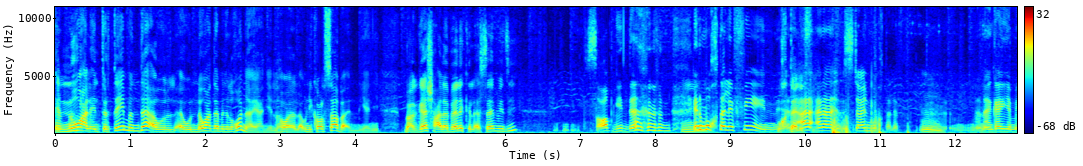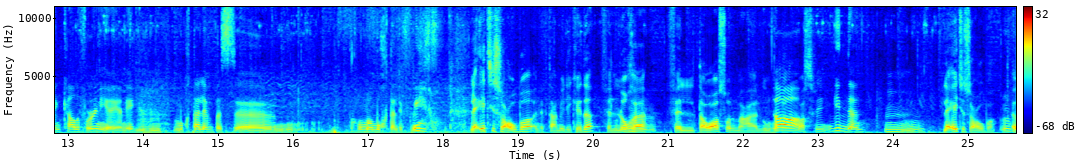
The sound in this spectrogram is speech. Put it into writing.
النوع ال entertainment ده أو أو النوع ده من الغنى يعني اللي هو أو نيكول سابا يعني ما جاش على بالك الأسامي دي؟ صعب جدا. يعني مختلفين مختلفين. أنا أنا style مختلف. أنا جاية من كاليفورنيا يعني. مختلف بس آه، هما مختلفين. لقيتي صعوبة إنك تعملي كده في اللغة في التواصل مع الجمهور آه المصري؟ جدا. لقيتي صعوبة. it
